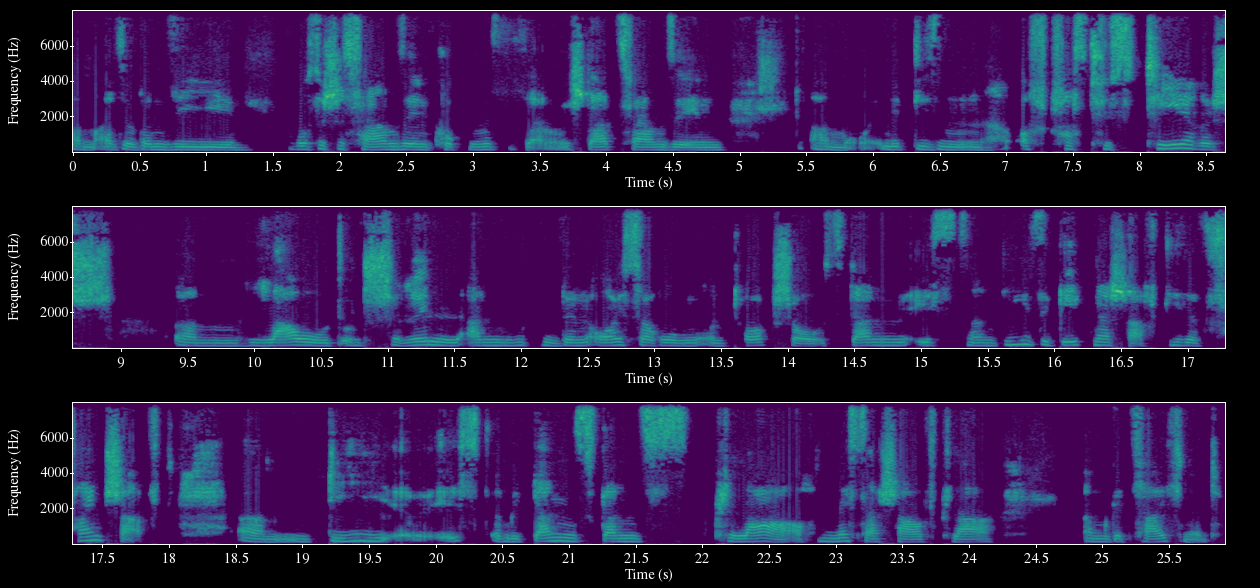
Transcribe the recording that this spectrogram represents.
Ähm, also wenn Sie russisches Fernsehen gucken, es ist ja irgendwie Staatsfernsehen, ähm, mit diesen oft fast hysterisch ähm, laut und schrill anmutenden Äußerungen und Talkshows, dann ist dann diese Gegnerschaft, diese Feindschaft, ähm, die äh, ist irgendwie ganz, ganz klar, auch messerscharf klar ähm, gezeichnet.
